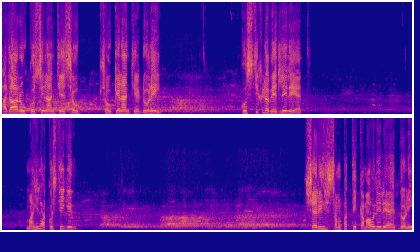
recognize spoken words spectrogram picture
हजारो कुस्तीनांचे शौ शौकीनांचे डोळे कुस्तीकडे वेधलेले आहेत. महिला कुस्तीगीर शरीर संपत्ती कमावलेली आहेत दोन्ही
